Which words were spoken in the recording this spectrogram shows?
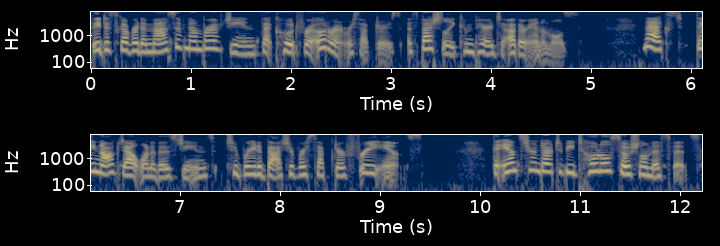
They discovered a massive number of genes that code for odorant receptors, especially compared to other animals. Next, they knocked out one of those genes to breed a batch of receptor free ants. The ants turned out to be total social misfits,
